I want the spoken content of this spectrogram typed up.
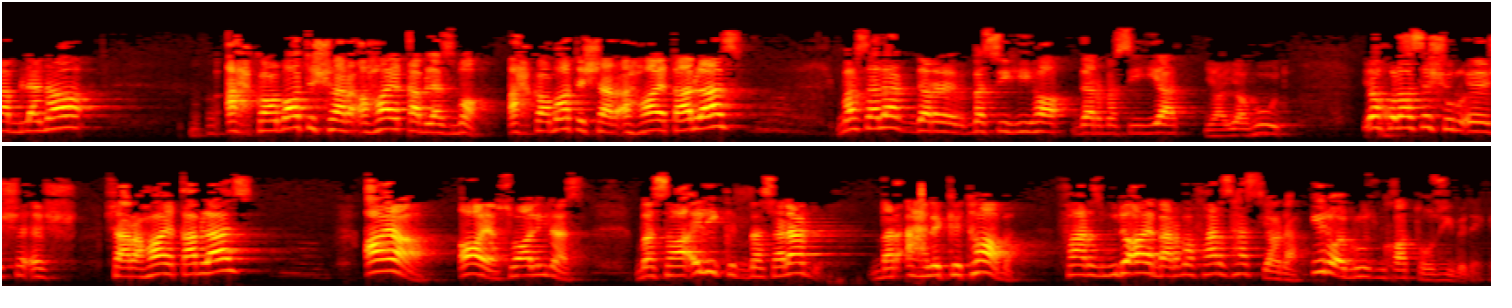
قبلنا احکامات شرعهای قبل از ما. احکامات شرعهای قبل از مثلا در مسیحی ها در مسیحیت یا یهود یا خلاصه شرعهای قبل از آیا آیا سوال این است. مسائلی که مثلا بر اهل کتاب فرض بوده آیا بر ما فرض هست یا نه؟ این رو امروز می‌خواد توضیح بده.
